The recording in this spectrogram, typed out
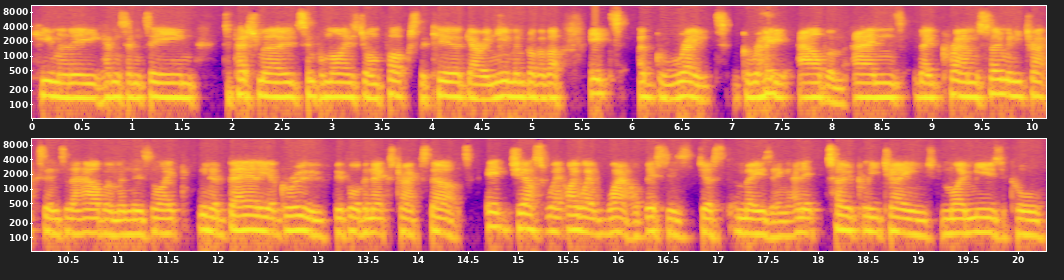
Human League, Heaven 17, Depeche Mode, Simple Minds, John Foxx, The Cure, Gary Numan, blah, blah, blah. It's a great, great album. And they cram so many tracks into the album, and there's like, you know, barely a groove before the next track starts. It just went, I went, wow, this is just amazing. And it totally changed my musical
